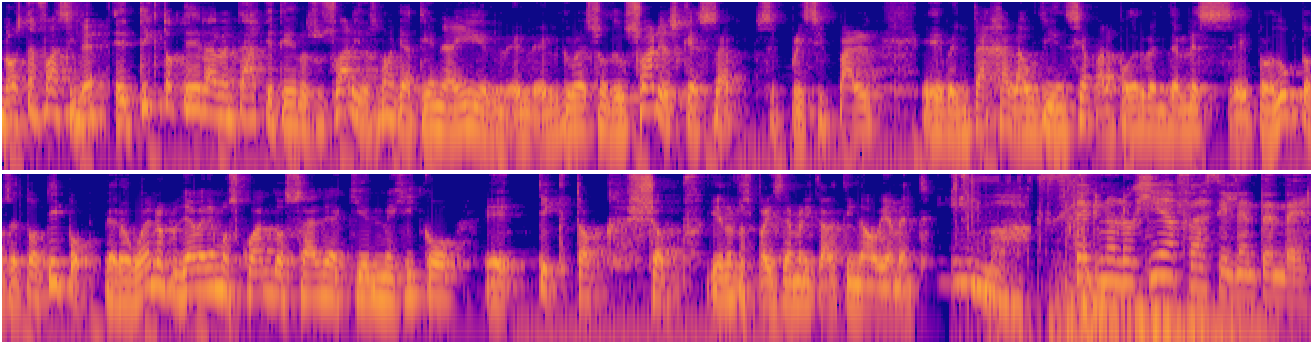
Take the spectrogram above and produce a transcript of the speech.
No está fácil, ¿eh? El TikTok tiene la ventaja que tienen los usuarios, ¿no? Ya tiene ahí el, grueso de usuarios, que es la principal eh, ventaja, la audiencia para poder venderles eh, productos de todo tipo. Pero bueno, pues ya veremos cuándo sale aquí en México eh, TikTok Shop y en otros países de América Latina, obviamente. Inbox. Tecnología fácil de entender.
